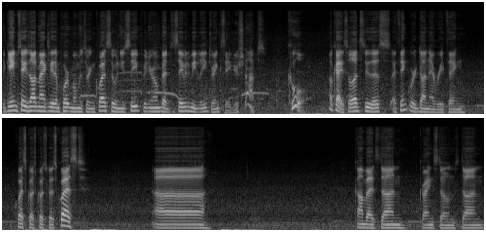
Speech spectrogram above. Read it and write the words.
The game saves automatically at important moments during quests, so when you sleep in your own bed to save it immediately, drink Savior Schnapps. Cool. Okay, so let's do this. I think we're done everything. Quest, quest, quest, quest, quest. Uh, combat's done. Grindstone's done.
